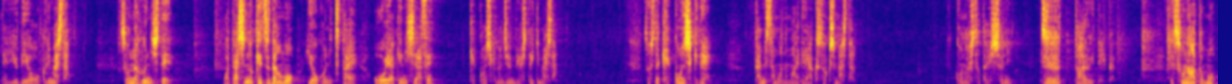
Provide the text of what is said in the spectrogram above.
で指を送りました。そんなふうにして私の決断を陽子に伝え公に知らせ結婚式の準備をしていきました。そして結婚式で神様の前で約束しました。この人と一緒にずっと歩いていく。でその後も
